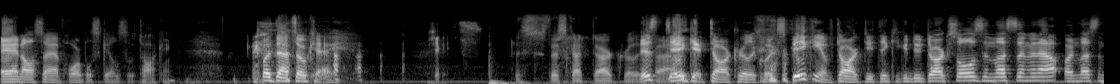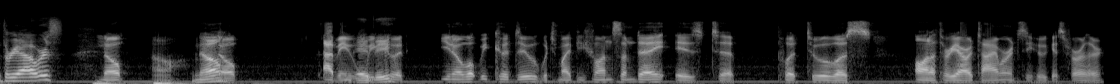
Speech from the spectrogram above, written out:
and also I have horrible skills with talking. But that's okay. Jeez. This this got dark really this fast. did get dark really quick. Speaking of dark, do you think you could do Dark Souls in less than an hour or in less than three hours? Nope. Oh, No. Nope. I mean, Maybe. we could. You know what we could do, which might be fun someday, is to put two of us on a three-hour timer and see who gets further.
